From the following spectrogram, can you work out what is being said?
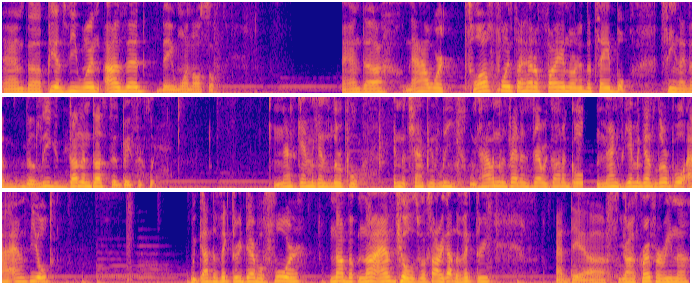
And uh, PSV win, AZ, they won also. And uh, now we're 12 points ahead of Feyenoord at the table. Seems like the, the league's done and dusted, basically. Next game against Liverpool in the Champions League. We have an advantage there. We got a goal. Next game against Liverpool at Anfield. We got the victory there before. Not, not Anfield. Sorry, got the victory at the uh, Johan Cruyff Arena.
